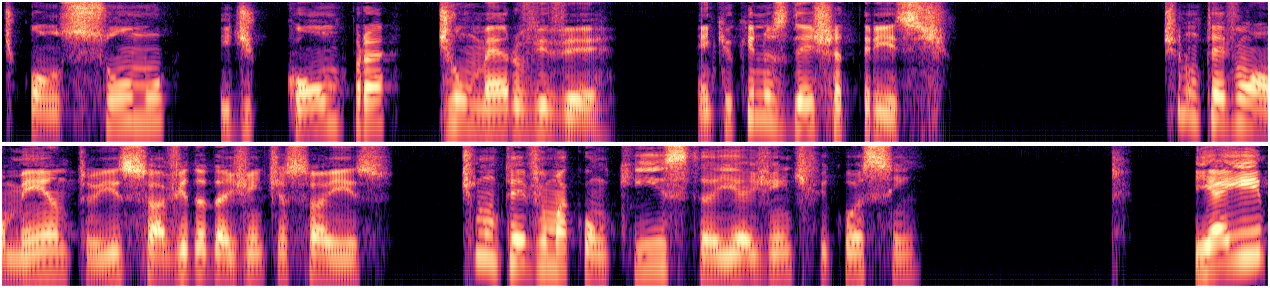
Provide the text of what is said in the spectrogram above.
de consumo e de compra de um mero viver. Em que o que nos deixa triste? A gente não teve um aumento, isso, a vida da gente é só isso. A gente não teve uma conquista e a gente ficou assim. E aí,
